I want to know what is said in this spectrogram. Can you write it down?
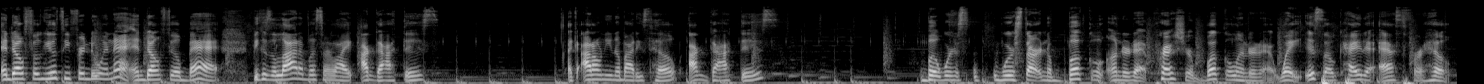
And don't feel guilty for doing that. And don't feel bad because a lot of us are like, I got this. Like, I don't need nobody's help. I got this but we're we're starting to buckle under that pressure, buckle under that weight. It's okay to ask for help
